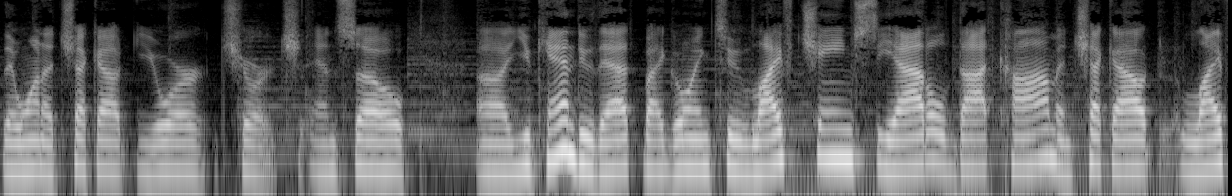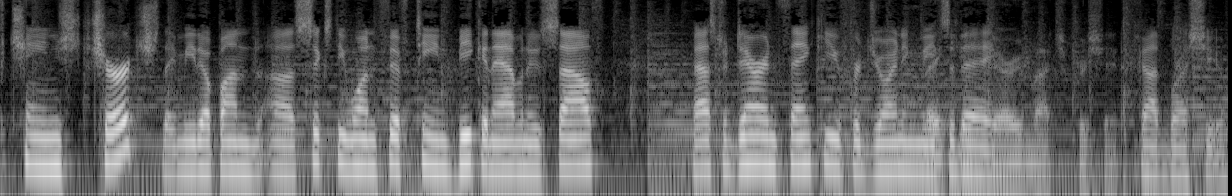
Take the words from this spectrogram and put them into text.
that want to check out your church, and so. Uh, you can do that by going to lifechangeseattle.com and check out Life Change Church. They meet up on uh, 6115 Beacon Avenue South. Pastor Derron, thank you for joining me today. thank today. very much. Appreciate it. God bless you.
